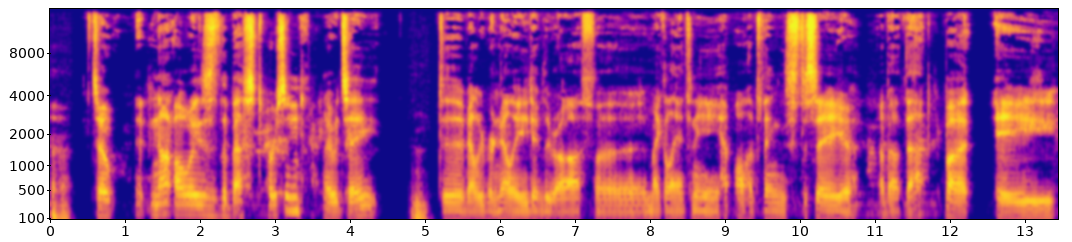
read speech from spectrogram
uh-huh. So, not always the best person, I would say. Hmm. To Valerie Bertinelli, David Lee Roth, uh, Michael Anthony all have things to say uh, about that. But a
